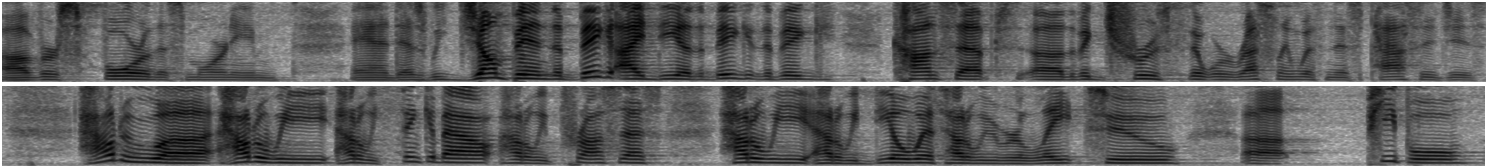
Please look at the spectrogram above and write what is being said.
uh, verse 4 this morning. And as we jump in, the big idea, the big, the big concept, uh, the big truth that we're wrestling with in this passage is how do, uh, how, do we, how do we think about, how do we process, how do we, how do we deal with, how do we relate to uh, people,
